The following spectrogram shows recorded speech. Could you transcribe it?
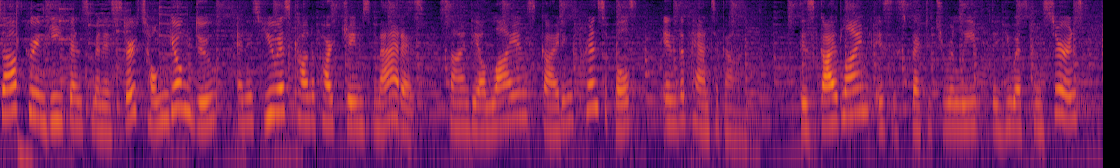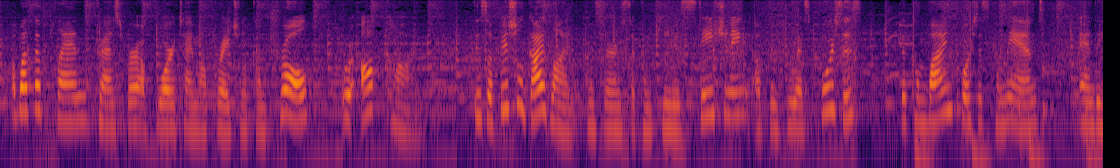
South Korean Defense Minister Jeong Kyeong-doo and his U.S. counterpart James Mattis signed the alliance guiding principles in the Pentagon. This guideline is expected to relieve the U.S. concerns about the planned transfer of wartime operational control, or OPCON. This official guideline concerns the continuous stationing of the U.S. forces the Combined Forces Command and the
